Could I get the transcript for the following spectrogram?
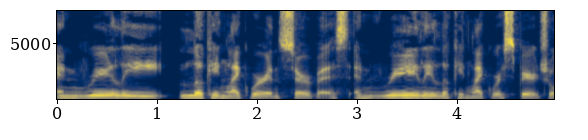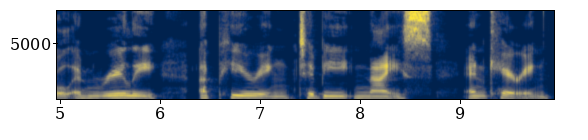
and really looking like we're in service and really looking like we're spiritual and really appearing to be nice and caring.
